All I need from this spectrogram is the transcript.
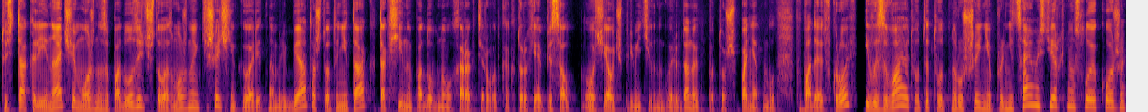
То есть так или иначе можно заподозрить, что, возможно, кишечник говорит нам, ребята, что-то не так, токсины подобного характера, вот, которых я описал, очень, я очень примитивно говорю, да, но это что понятно было, попадают в кровь и вызывают вот это вот нарушение проницаемости верхнего слоя кожи.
